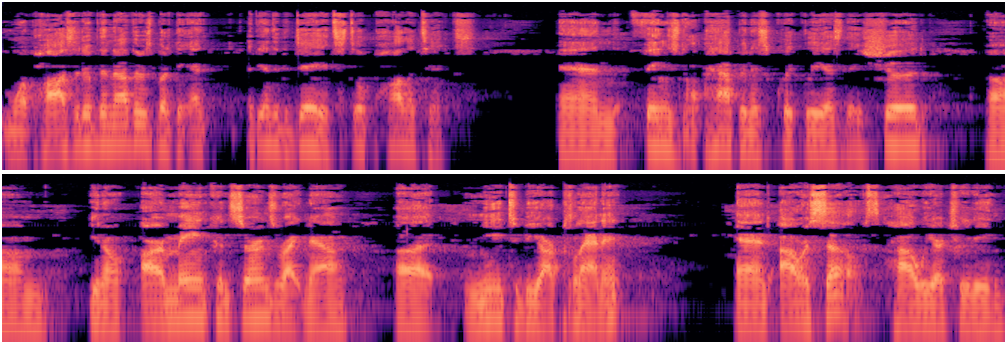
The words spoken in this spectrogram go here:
more positive than others, but at the end, at the end of the day, it's still politics, and things don't happen as quickly as they should. Um, you know, our main concerns right now uh, need to be our planet and ourselves, how we are treating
